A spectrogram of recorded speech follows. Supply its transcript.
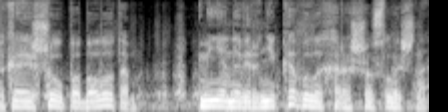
Пока я шел по болотам, меня наверняка было хорошо слышно.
